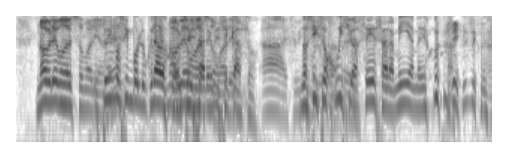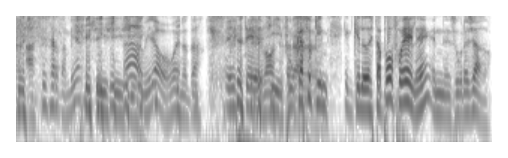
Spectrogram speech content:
No hablemos de eso, Mariana. Estuvimos ¿eh? involucrados No con César eso, en ese Mariana. caso. Ah, Nos hizo juicio a César, a mí, a medio. Sí, sí. Ah, ¿A César también? Sí, sí, sí. Ah, mirá vos, bueno, está. Este, sí, fue un caso que el que lo destapó fue él, ¿eh? En el subrayado.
